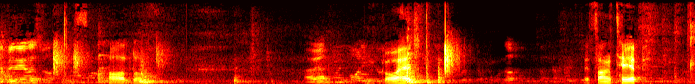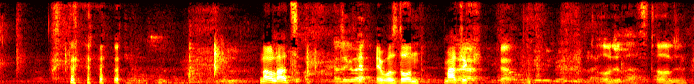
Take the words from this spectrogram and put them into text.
Everything in. Oh yeah? Go ahead. No. It's on tape. no, lads. How'd you get that? It was done. Magic. Yeah. Told you, lads. Told you.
